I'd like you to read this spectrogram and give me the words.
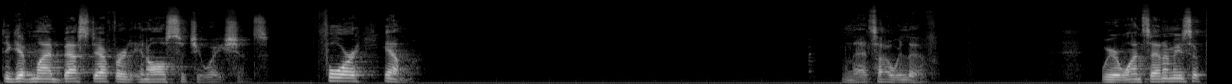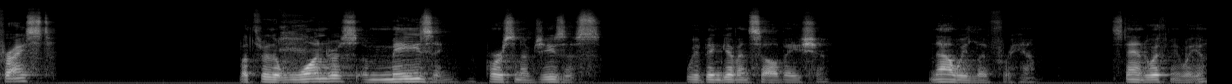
to give my best effort in all situations for Him. And that's how we live. We were once enemies of Christ, but through the wondrous, amazing person of Jesus, we've been given salvation. Now we live for Him. Stand with me, will you?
